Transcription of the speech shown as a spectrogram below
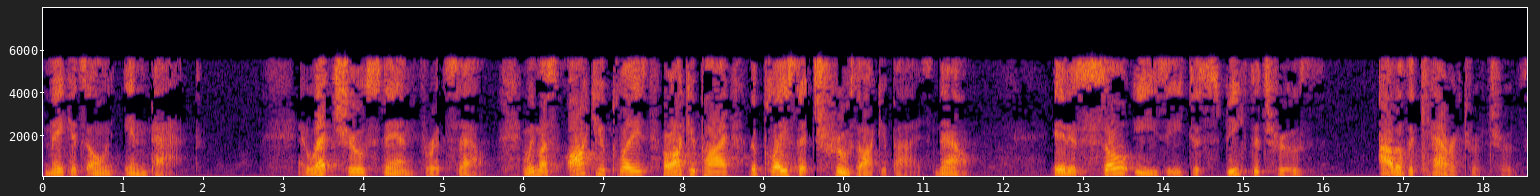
make its own impact. And let truth stand for itself. And we must occupy, or occupy the place that truth occupies. Now, it is so easy to speak the truth out of the character of truth.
